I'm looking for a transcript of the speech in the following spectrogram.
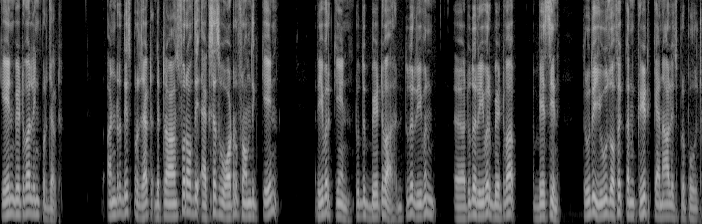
Ken Betwa Link Project. Under this project, the transfer of the excess water from the Ken River Ken to the Betwa to the river uh, to the river Betwa basin through the use of a concrete canal is proposed.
